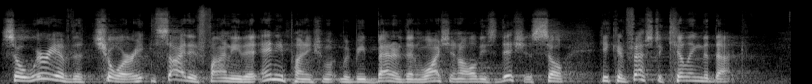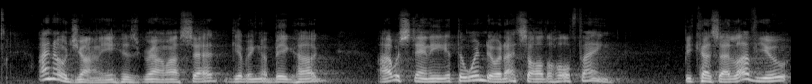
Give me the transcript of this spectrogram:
So weary of the chore, he decided finally that any punishment would be better than washing all these dishes. So he confessed to killing the duck. I know Johnny, his grandma said, giving a big hug. I was standing at the window and I saw the whole thing. Because I love you,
